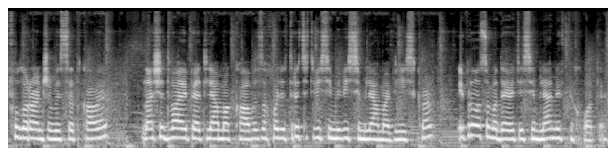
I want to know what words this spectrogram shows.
Фулоранжевий сет кави. Наші 2,5 ляма кави заходять 38,8 ляма війська і приносимо 9,7 лямів піхоти.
